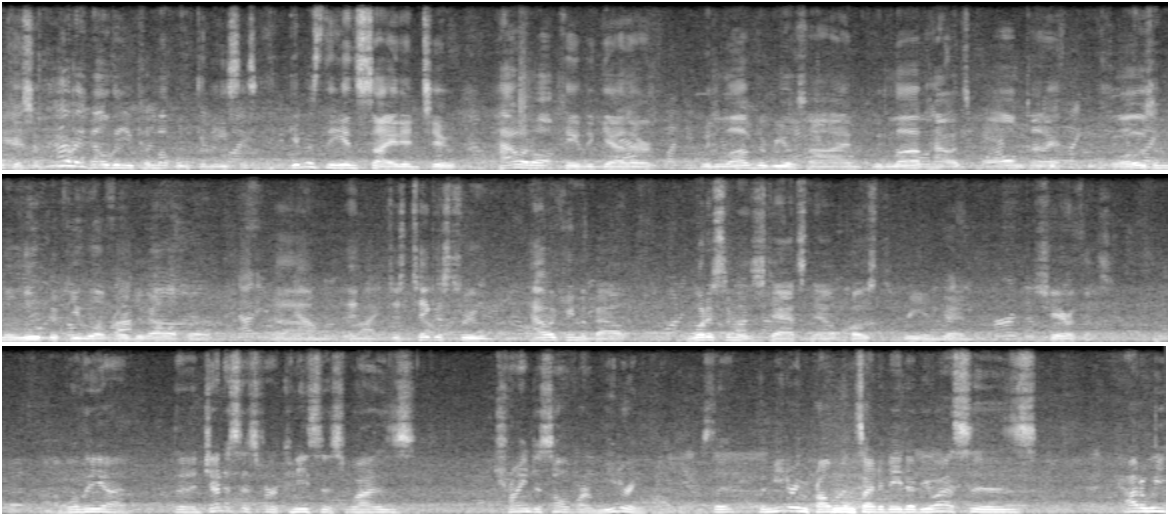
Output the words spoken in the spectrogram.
Okay, so how the hell do you come up with Kinesis? Give us the insight into how it all came together. We love the real time. We love how it's all kind of closing the loop, if you will, for a developer. Um, and just take us through how it came about. What are some of the stats now post reInvent? Share with us. Well, the uh, the genesis for Kinesis was trying to solve our metering problems. The, the metering problem inside of AWS is how do we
